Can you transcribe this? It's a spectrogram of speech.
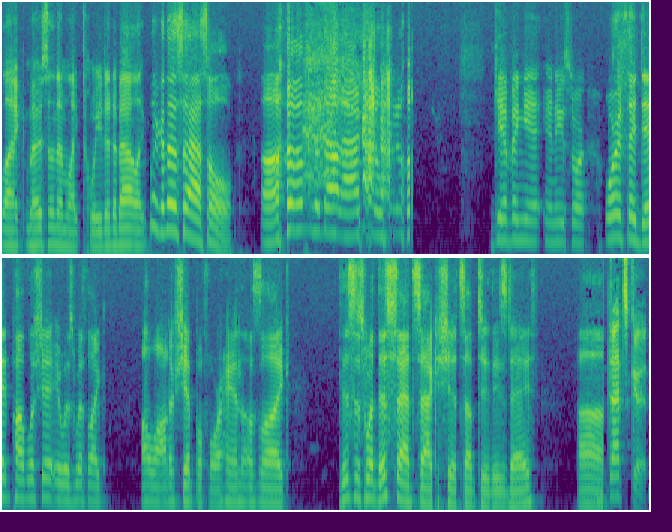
Like most of them, like tweeted about, like, look at this asshole, um, without actually like, giving it any sort. Or if they did publish it, it was with like a lot of shit beforehand. I was like, this is what this sad sack of shit's up to these days. Uh, That's good.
